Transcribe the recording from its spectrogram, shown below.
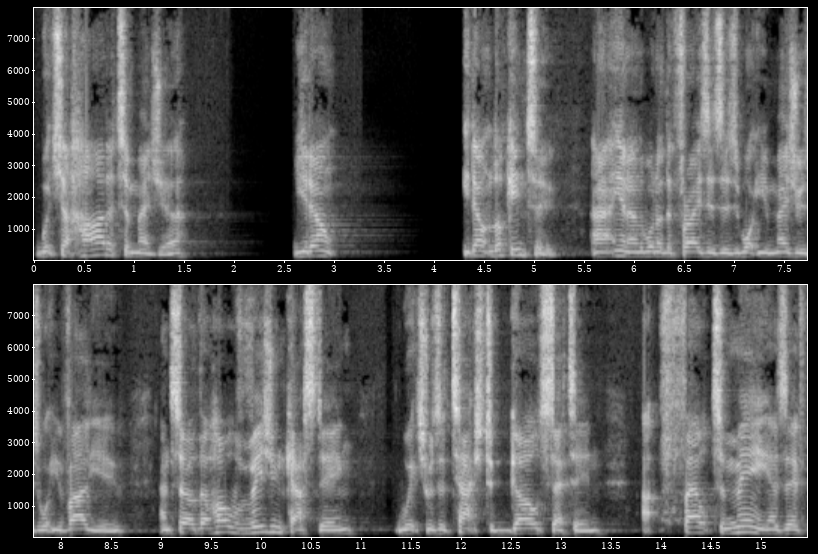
which are harder to measure, you don't you don't look into. Uh, you know, one of the phrases is "what you measure is what you value," and so the whole vision casting, which was attached to goal setting, uh, felt to me as if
